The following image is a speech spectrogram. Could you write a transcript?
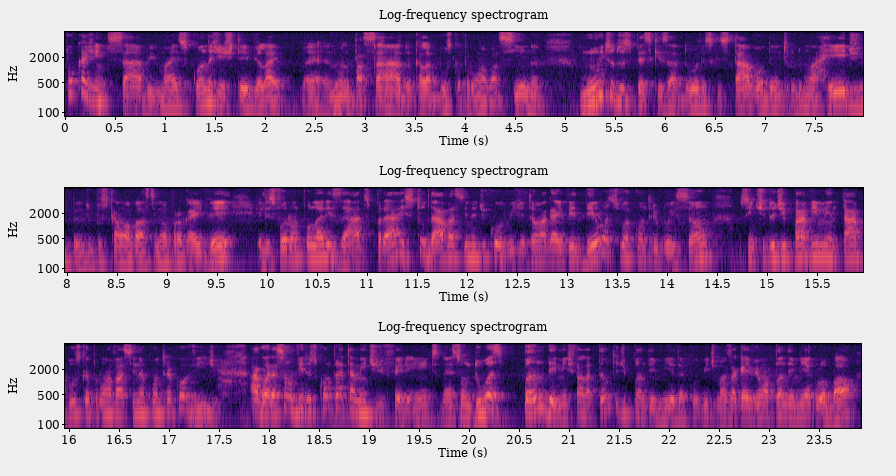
pouca gente sabe, mas quando a gente teve lá é, no ano passado aquela busca por uma vacina, muitos dos pesquisadores que estavam dentro de uma rede de, de buscar uma vacina para o HIV, eles foram polarizados para estudar a vacina de Covid. Então, o HIV deu a sua contribuição no sentido de pavimentar a busca por uma vacina contra a Covid. Agora, são vírus completamente diferentes, né? São duas pandemias, a gente fala tanto de pandemia da Covid, mas HIV é uma pandemia global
